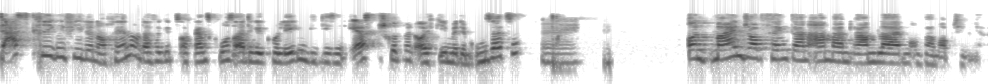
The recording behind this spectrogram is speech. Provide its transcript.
Das kriegen viele noch hin und dafür gibt es auch ganz großartige Kollegen, die diesen ersten Schritt mit euch gehen mit dem Umsetzen. Mhm. Und mein Job fängt dann an beim Dranbleiben und beim Optimieren.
